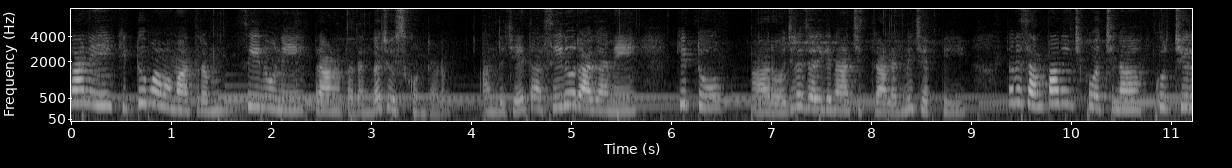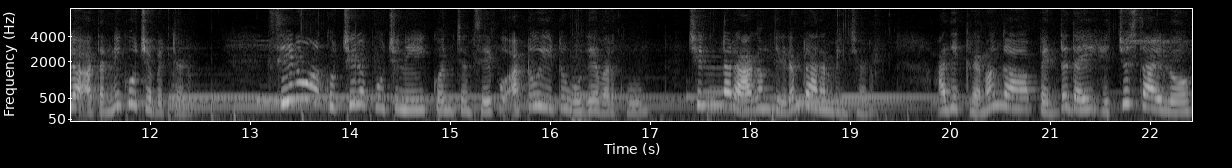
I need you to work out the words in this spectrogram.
కానీ కిట్టు మామ మాత్రం సీనుని ప్రాణపదంగా చూసుకుంటాడు. అందుచేత సీను రాగానే కిట్టు ఆ రోజున జరిగిన చిత్రాలన్నీ చెప్పి తను సంపాదించుకు వచ్చిన కుర్చీలో అతన్ని కూర్చోబెట్టాడు. సీను ఆ కుర్చీలో కూర్చుని కొంచెం సేపు అటూ ఇటూ ఊగే వరకు చిన్న రాగం తీయడం ప్రారంభించాడు. అది క్రమంగా పెద్దదై హెచ్చు స్థాయిలో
